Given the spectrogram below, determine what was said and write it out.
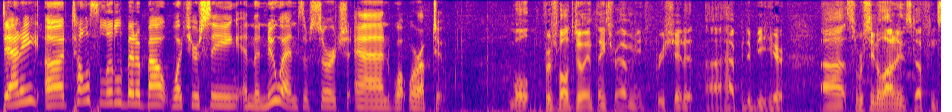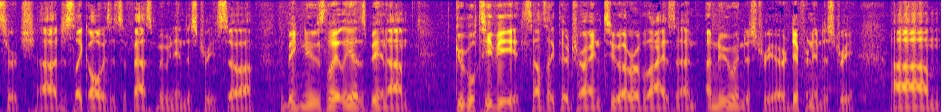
Danny, uh, tell us a little bit about what you're seeing in the new ends of search and what we're up to. Well, first of all, Jillian, thanks for having me. Appreciate it. Uh, happy to be here. Uh, so we're seeing a lot of new stuff in search. Uh, just like always, it's a fast-moving industry. So uh, the big news lately has been um, Google TV. It sounds like they're trying to uh, revolutionize a, a, new industry or a different industry. Um,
